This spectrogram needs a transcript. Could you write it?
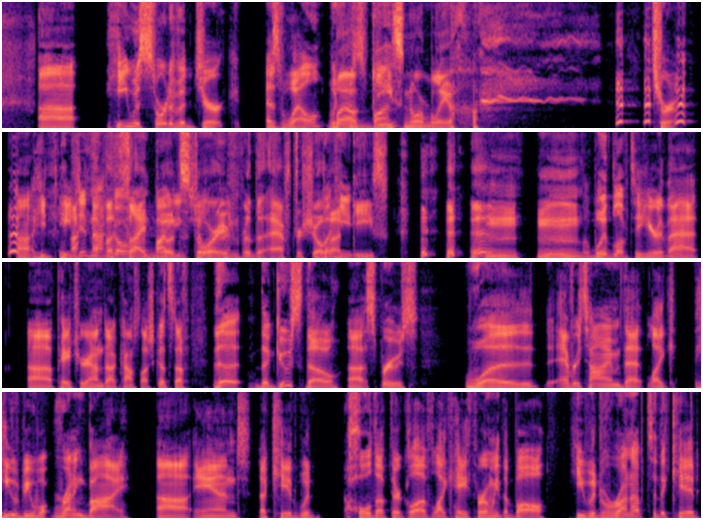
uh, he was sort of a jerk as well which well, geese normally are. true uh, he, he did not have go a side note story children. for the after show about he- geese. mm, mm, would love to hear that. Uh, Patreon.com slash good stuff. The the goose though, uh, Spruce was every time that like he would be w- running by, uh, and a kid would hold up their glove like, "Hey, throw me the ball." He would run up to the kid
